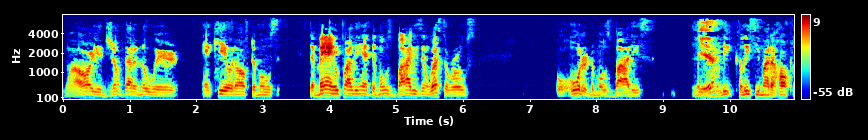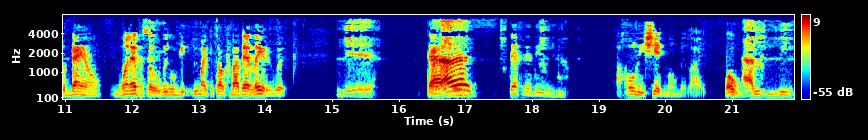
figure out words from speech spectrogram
when Arya jumped out of nowhere and killed off the most, the man who probably had the most bodies in Westeros, or ordered the most bodies. Yeah. Khale- Khaleesi might have hawked them down in one episode. We gonna get, we might talk about that later, but Yeah. that I- definitely a holy shit moment. Like, whoa. I literally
